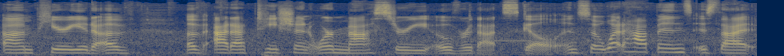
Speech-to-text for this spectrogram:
um, period of, of adaptation or mastery over that skill. And so, what happens is that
